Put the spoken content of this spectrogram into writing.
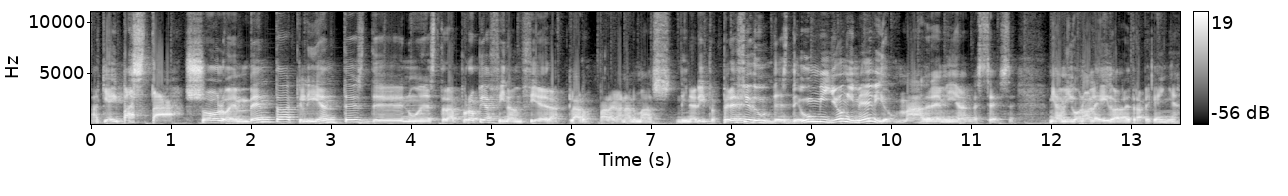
Aquí hay pasta. Solo en venta clientes de nuestra propia financiera. Claro, para ganar más dinerito. Precio de desde un millón y medio. Madre mía, este, este. Mi amigo no ha leído la letra pequeña.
